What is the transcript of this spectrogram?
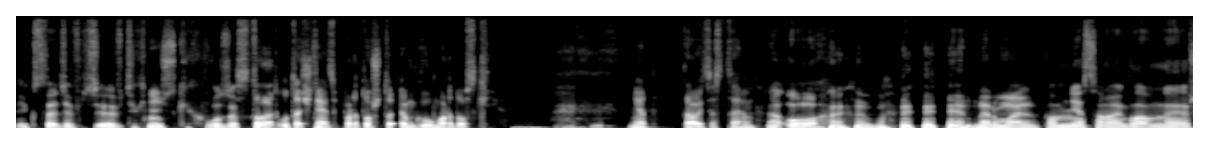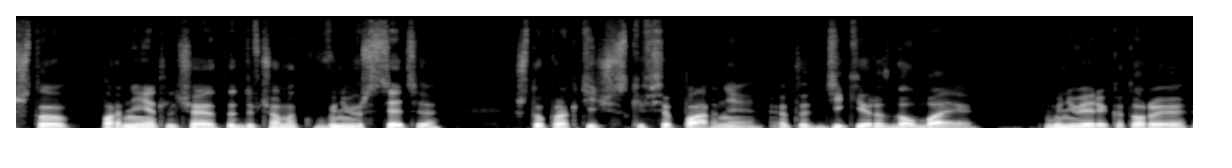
И, кстати, в, в технических вузах Стоит уточнять про то, что МГУ Мордовский? Нет? Давайте оставим. О, нормально. По мне самое главное, что парней отличает от девчонок в университете, что практически все парни — это дикие раздолбаи в универе, которые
